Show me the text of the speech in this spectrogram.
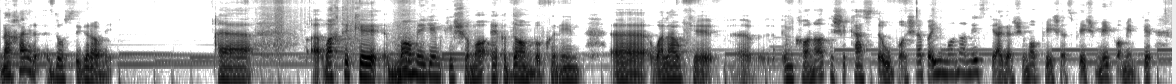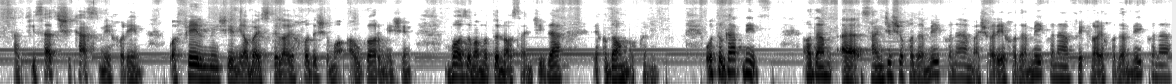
نه خیر دوست گرامی. وقتی که ما میگیم که شما اقدام بکنین ولو که امکانات شکست او باشه به این مانا نیست که اگر شما پیش از پیش می‌فهمین که صد فیصد شکست می‌خورین و فیل میشین یا به اصطلاح خود شما اوگار میشین باز هم تو ناسنجیده اقدام بکنین. او تو گپ نیست. آدم سنجش خودم می‌کنه مشوره خودم می‌کنه فکرهای خودم می‌کنه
